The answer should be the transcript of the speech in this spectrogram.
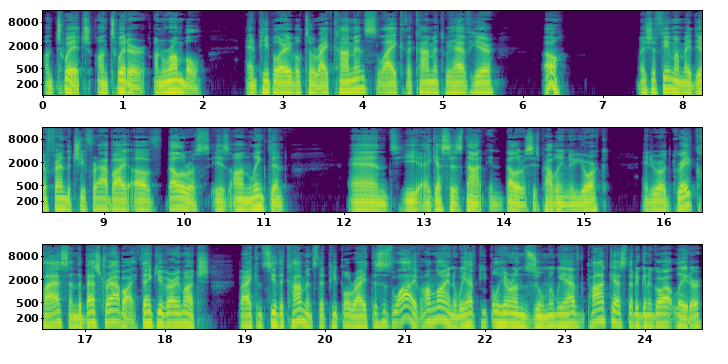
on Twitch, on Twitter, on Rumble, and people are able to write comments like the comment we have here. Oh, Moshe Fhima, my dear friend, the chief rabbi of Belarus, is on LinkedIn and he, I guess, is not in Belarus. He's probably in New York. And he wrote, "Great class and the best rabbi. Thank you very much." But I can see the comments that people write. This is live online, and we have people here on Zoom, and we have the podcasts that are going to go out later.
